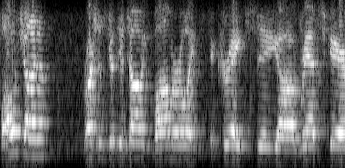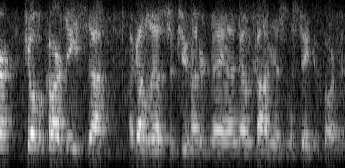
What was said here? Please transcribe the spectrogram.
fall of China, Russians get the atomic bomb early. It creates the uh, Red Scare. Joe McCarthy's. Uh, I got a list of 200 known communists in the State Department.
